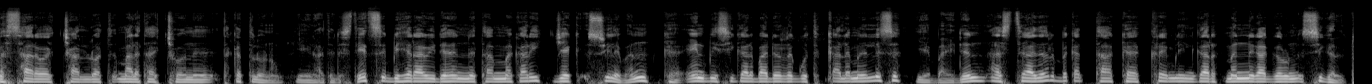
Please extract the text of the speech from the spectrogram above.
መሳሪያዎች አሏት ማለታቸውን ተከትሎ ነው። የዩናይትድ ስቴትስ ብሔራዊ ደህንነት አማካሪ ጄክ ሱሊቨን ከኤንቢሲ ጋር ባደረጉት ቃለ ምልልስ የባይደን አስተዳደር በቀጥታ ከክሬምሊን ጋር መነጋገሩን ሲገልጡ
